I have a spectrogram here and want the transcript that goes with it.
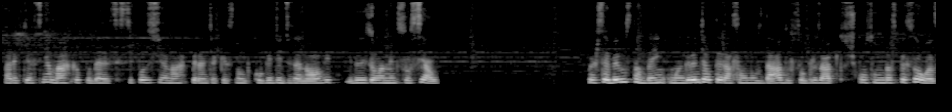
para que assim a marca pudesse se posicionar perante a questão do Covid-19 e do isolamento social. Percebemos também uma grande alteração nos dados sobre os hábitos de consumo das pessoas,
